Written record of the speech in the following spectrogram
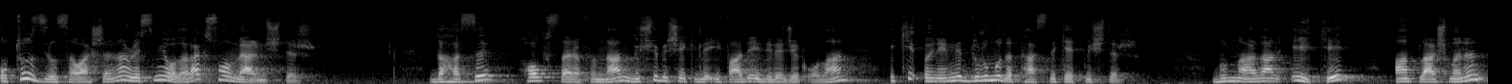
30 yıl savaşlarına resmi olarak son vermiştir. Dahası Hobbes tarafından güçlü bir şekilde ifade edilecek olan iki önemli durumu da tasdik etmiştir. Bunlardan ilki antlaşmanın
